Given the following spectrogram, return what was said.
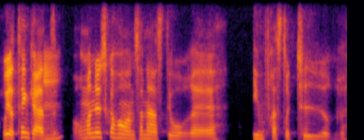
Och jag tänker att mm. om man nu ska ha en sån här stor eh, infrastruktur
